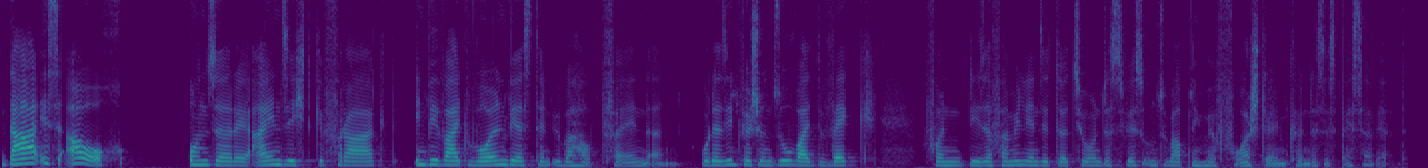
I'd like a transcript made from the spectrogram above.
Da ist auch unsere Einsicht gefragt, inwieweit wollen wir es denn überhaupt verändern? Oder sind wir schon so weit weg, von dieser Familiensituation, dass wir es uns überhaupt nicht mehr vorstellen können, dass es besser wird.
